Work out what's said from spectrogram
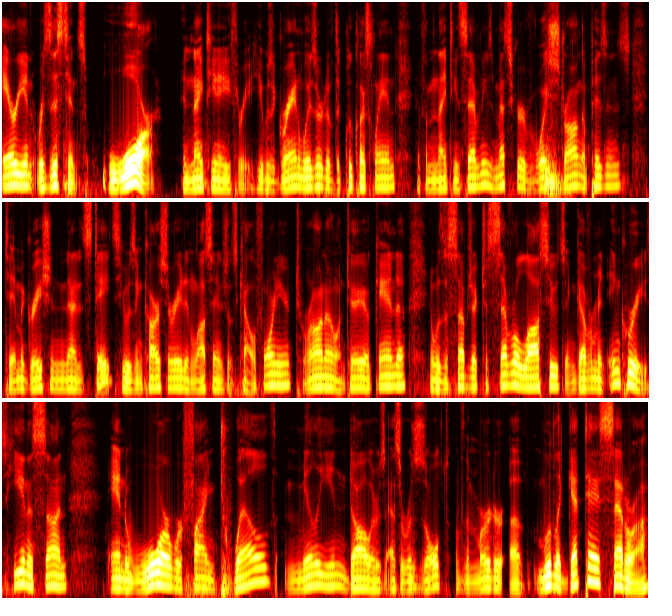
Aryan Resistance War in 1983. He was a Grand Wizard of the Ku Klux Klan, and from the 1970s, Metzger voiced strong oppositions to immigration in the United States. He was incarcerated in Los Angeles, California, Toronto, Ontario, Canada, and was a subject to several lawsuits and government inquiries. He and his son and war were fined $12 million as a result of the murder of Mulugeta Seraw,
